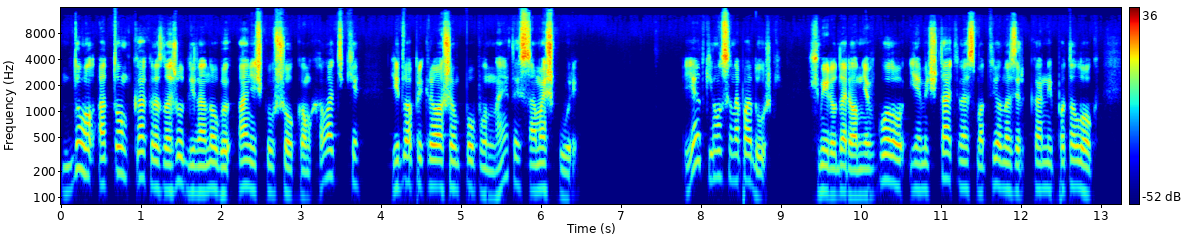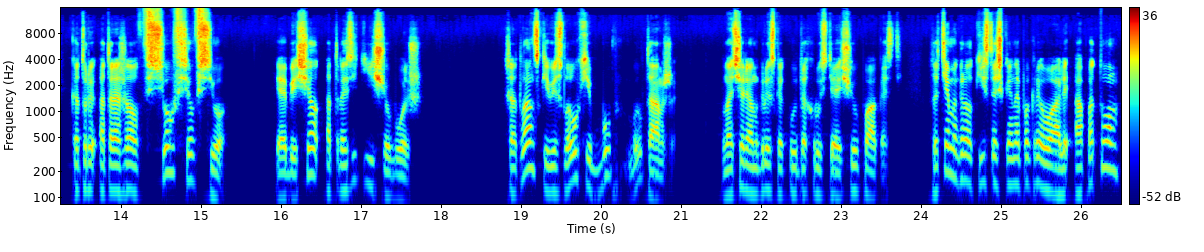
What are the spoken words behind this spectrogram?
думал о том, как разложу длинноногую Анечку в шелковом халатике, едва прикрывавшем попу на этой самой шкуре. Я откинулся на подушки. Хмель ударил мне в голову, и я мечтательно смотрел на зеркальный потолок, который отражал все-все-все, и обещал отразить еще больше. Шотландский веслоухий Буб был там же. Вначале он грыз какую-то хрустящую пакость, затем играл кисточкой на покрывале, а потом...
